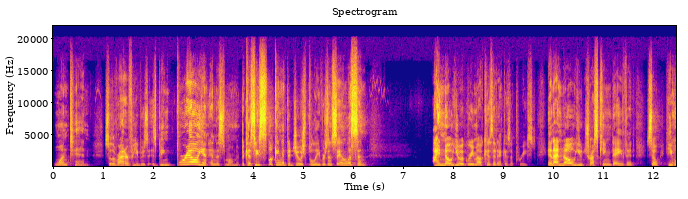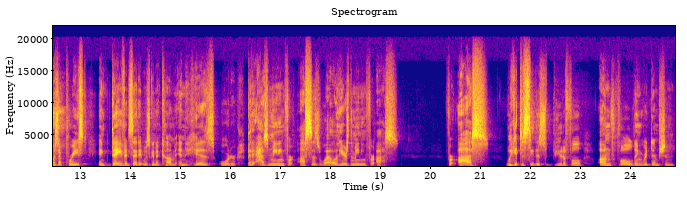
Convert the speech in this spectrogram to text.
110. So the writer of Hebrews is being brilliant in this moment because he's looking at the Jewish believers and saying, Listen, I know you agree Melchizedek is a priest, and I know you trust King David. So he was a priest, and David said it was going to come in his order, but it has meaning for us as well. And here's the meaning for us for us, we get to see this beautiful, unfolding redemption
